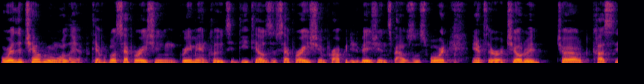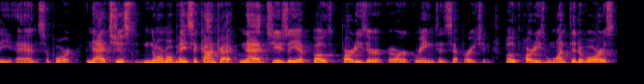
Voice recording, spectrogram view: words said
or where the children will live. Typical separation agreement includes the details of separation, property division, spousal support, and if there are children, child custody and support. And that's just normal basic contract. And that's usually if both parties are, are agreeing to the separation. Both parties want the divorce.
